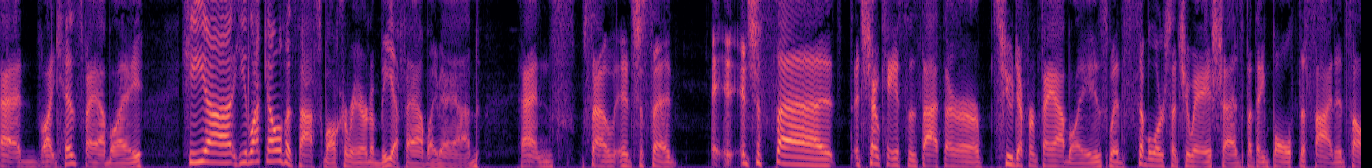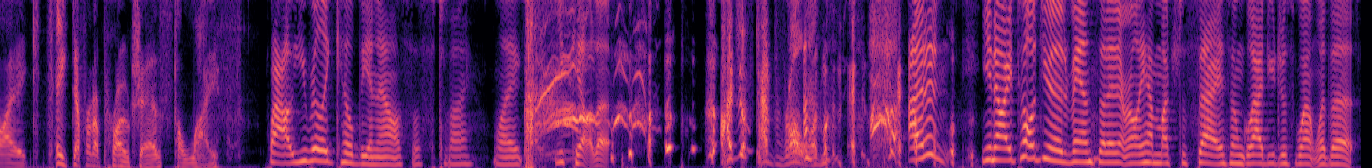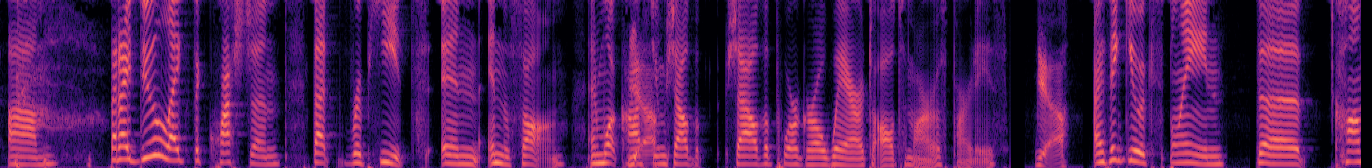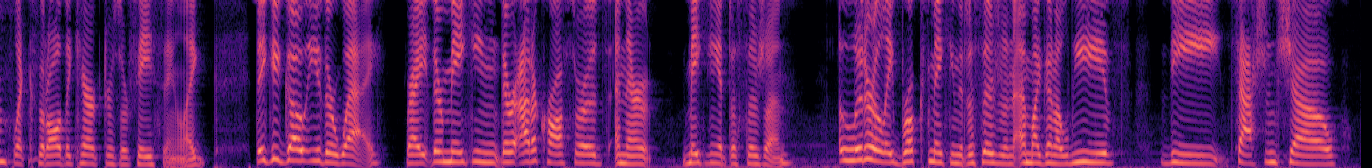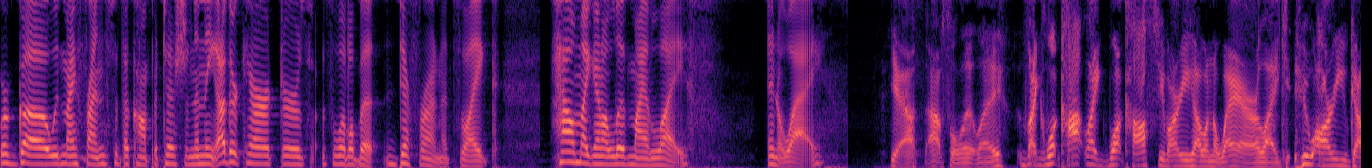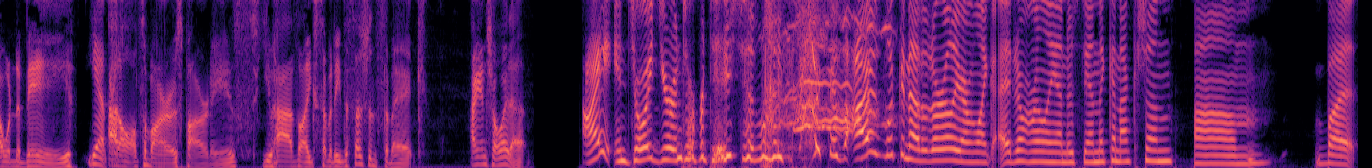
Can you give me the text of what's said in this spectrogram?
and like his family, he uh he let go of his basketball career to be a family man. And so it's just a it, it's just uh, it showcases that there are two different families with similar situations, but they both decided to like take different approaches to life. Wow, you really killed the analysis today. Like, you killed it. I just kept rolling with it. I didn't, you know, I told you in advance that I didn't really have much to say, so I'm glad you just went with it. Um, but I do like the question that repeats in in the song. And what costume Yeah. shall the shall the poor girl wear to all tomorrow's parties? yeah, I think you explain the conflicts that all the characters are facing. Like they could go either way, right? They're making they're at a crossroads and they're making a decision. Literally, Brooke's making the decision: Am I going to leave the fashion show or go with my friends to the competition? And the other characters it's a little bit different. It's like, how am I going to live my life in a way? Yeah, absolutely. It's like what co- like what costume are you going to wear? Like who are you going to be Yep. at all tomorrow's parties? You have like so many decisions to make. I enjoyed it. I enjoyed your interpretation, like because I was looking at it earlier. I'm like, I don't really understand the connection. Um, but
